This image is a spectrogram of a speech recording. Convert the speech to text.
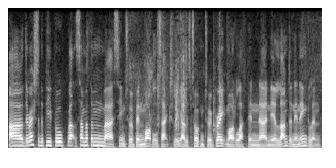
Uh, the rest of the people, well, some of them uh, seem to have been models, actually. I was talking to a great model up in uh, near London in England,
